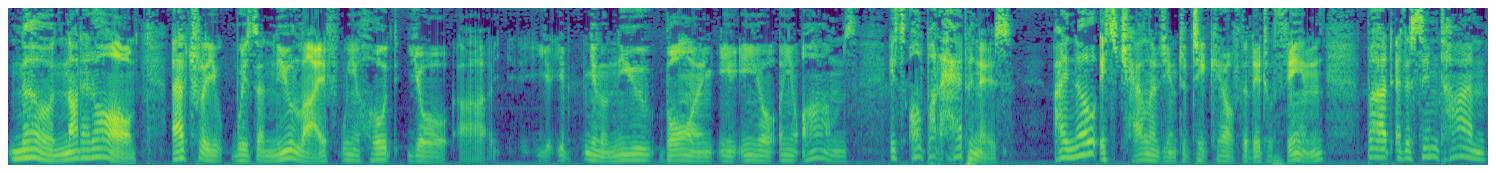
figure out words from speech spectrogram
No, not at all. Actually, with a new life, when you hold your, uh, you, you know, newborn in, in your in your arms, it's all about happiness. I know it's challenging to take care of the little thing, but at the same time,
